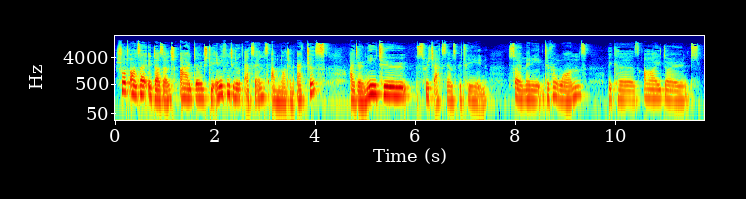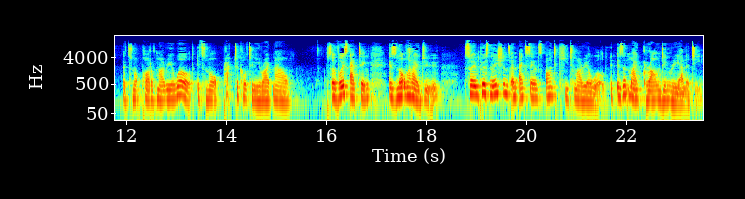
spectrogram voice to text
Short answer it doesn't. I don't do anything to do with accents. I'm not an actress. I don't need to switch accents between so many different ones because I don't, it's not part of my real world. It's not practical to me right now. So, voice acting is not what I do. So, impersonations and accents aren't key to my real world. It isn't my grounding reality.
